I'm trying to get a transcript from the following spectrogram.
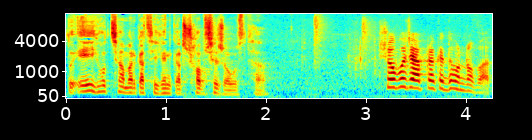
তো এই হচ্ছে আমার কাছে এখানকার সবশেষ অবস্থা। সবুজ, আপনাকে ধন্যবাদ।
